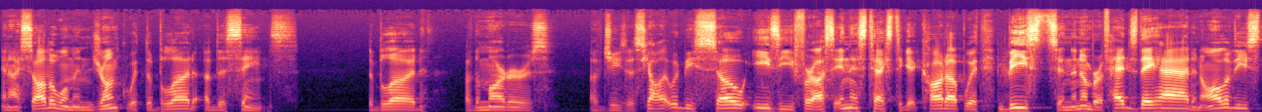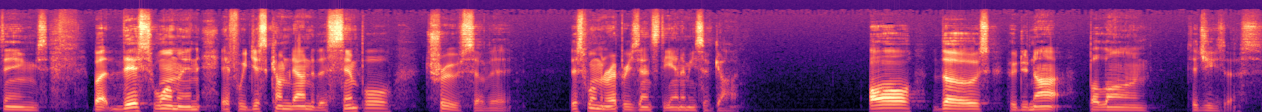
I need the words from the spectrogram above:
And I saw the woman drunk with the blood of the saints, the blood of the martyrs of Jesus. Y'all, it would be so easy for us in this text to get caught up with beasts and the number of heads they had and all of these things. But this woman, if we just come down to the simple truths of it, this woman represents the enemies of God. All those who do not belong to Jesus.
